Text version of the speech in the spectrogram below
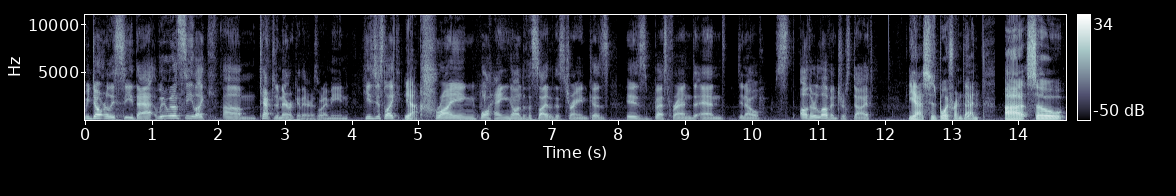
we don't really see that. We, we don't see like um, Captain America there. Is what I mean. He's just like Yeah. crying while hanging onto the side of this train because his best friend and you know other love interest died. Yes, his boyfriend died. Uh, so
